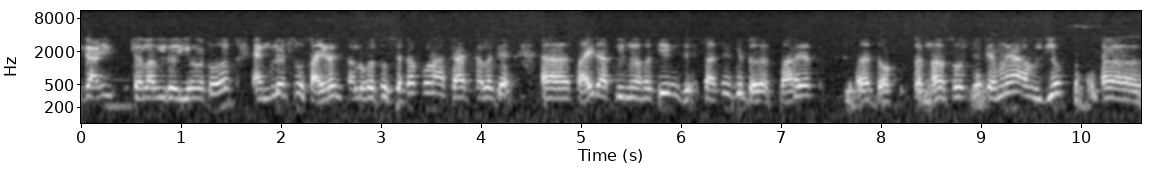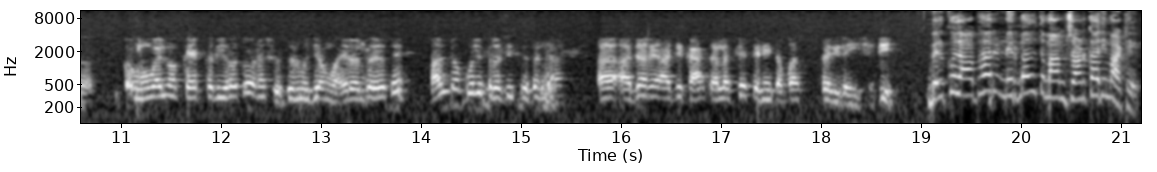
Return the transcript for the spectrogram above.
ગાડી ચલાવી રહ્યો હતો. એમ્બ્યુલન્સનું સાયરન ચાલુ હતું. છતાં પણ આ કાર ચાલકે સાઈડ આપી ન હતી. સાથે જે સહાયક ડોક્ટર નર્સો છે, તેમણે આ વીડિયો મોબાઈલમાં કેદ કર્યો હતો અને સોશિયલ મીડિયામાં વાયરલ થયો છે. હાલ તો પોલીસ રજીસ્ટ્રેશનના આધારે આ જે કાર ચાલક છે તેની તપાસ કરી રહી છે. બિલકુલ આભાર નિર્મલ તમામ જાણકારી માટે.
